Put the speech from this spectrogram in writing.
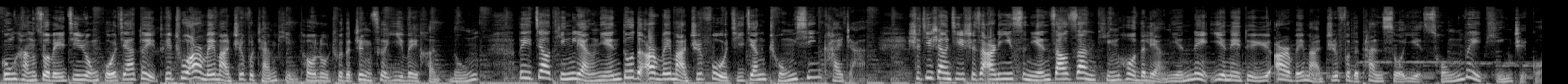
工行作为金融国家队推出二维码支付产品，透露出的政策意味很浓，为叫停两年多的二维码支付即将重新开展。实际上，即使在二零一四年遭暂停后的两年内，业内对于二维码支付的探索也从未停止过。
